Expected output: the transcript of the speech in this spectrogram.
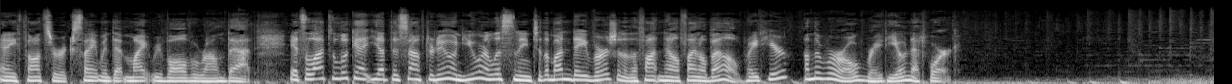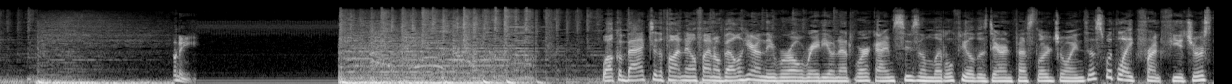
Any thoughts or excitement that might revolve around that? It's a lot to look at yet this afternoon. You are listening to the Monday version of the Fontanelle Final Bell right here on the Rural Radio Network. Welcome back to the Fontanelle Final Bell here on the Rural Radio Network. I'm Susan Littlefield as Darin Fessler joins us with Lakefront Futures.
